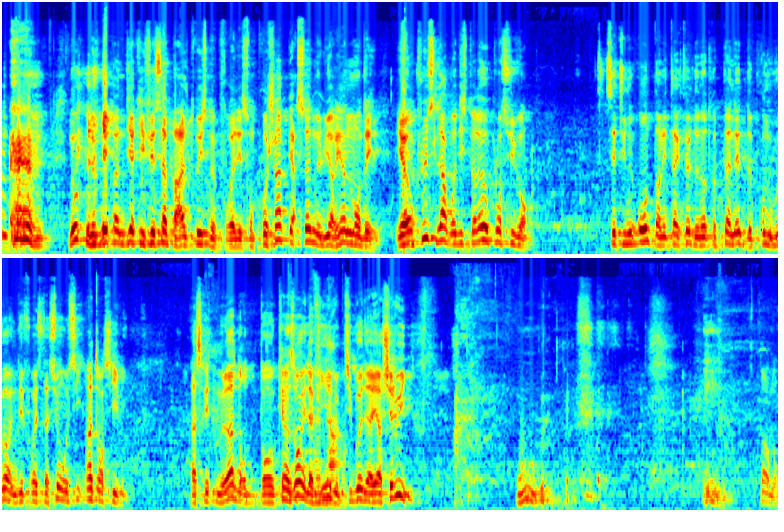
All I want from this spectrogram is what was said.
Donc ne venez pas me dire qu'il fait ça par altruisme pour aider son prochain, personne ne lui a rien demandé. Et en plus, l'arbre disparaît au plan suivant. C'est une honte dans l'état actuel de notre planète de promouvoir une déforestation aussi intensive. À ce rythme-là, dans, dans 15 ans, il a fini le petit bois derrière chez lui. Ouh. Pardon.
